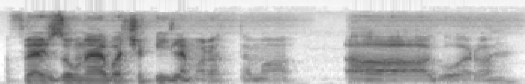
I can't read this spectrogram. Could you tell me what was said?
a flash zónába, csak így lemaradtam a, a gólról.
